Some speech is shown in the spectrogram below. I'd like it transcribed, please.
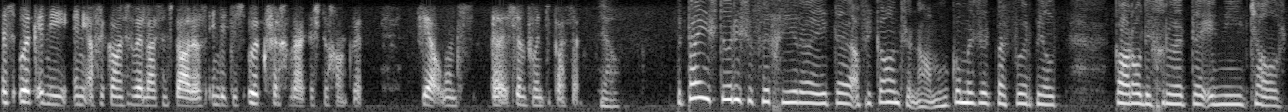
is ook in die in die Afrikaanse woordelys en dit is ook vir gebruikers toeganklik via ons uh, slimfoon toepassing. Ja. Party historiese figure het 'n Afrikaanse naam. Hoekom is dit byvoorbeeld Karel die Grote en nie Charles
